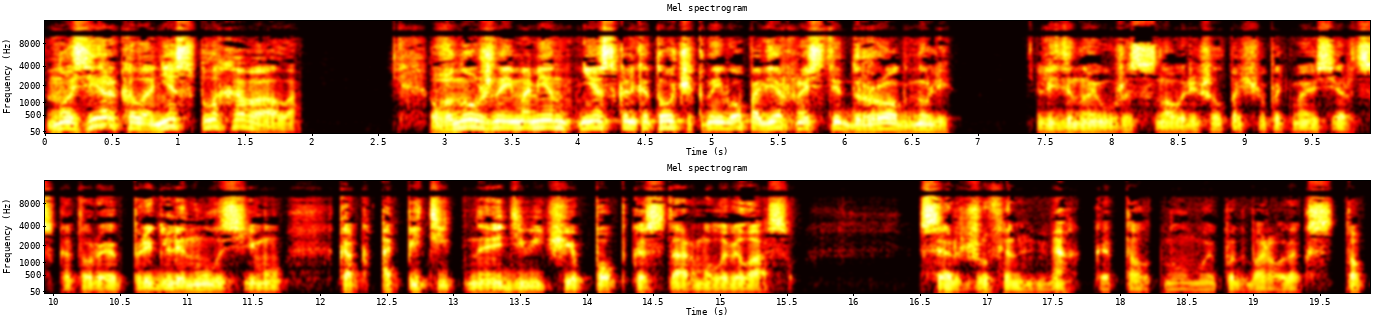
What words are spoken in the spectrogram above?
Но зеркало не сплоховало. В нужный момент несколько точек на его поверхности дрогнули. Ледяной ужас снова решил пощупать мое сердце, которое приглянулось ему, как аппетитная девичья попка старому лавеласу. Сэр Джуфин мягко толкнул мой подбородок. «Стоп,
